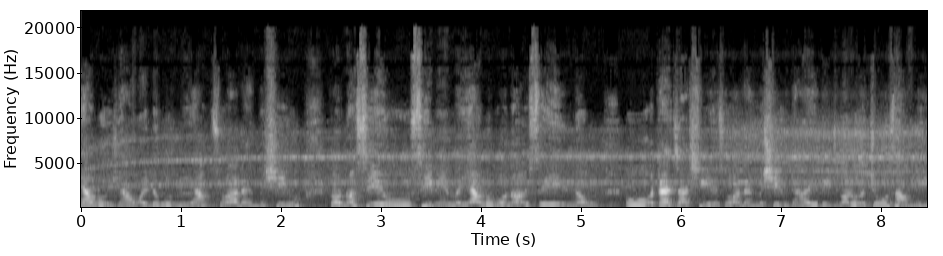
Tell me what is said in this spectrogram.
ရောက်လို့အယောင်းဝယ်လုပ်လို့မရအောင်ဆိုတာလည်းမရှိဘူးတော့နော်စီဟိုစီပင်မရောက်လို့ပေါ့နော်ဈေးနှုန်းဟိုအတက်အကျရှိရဲဆိုတာလည်းမရှိဘူးဒါတွေဒီကျမတို့အကျိုးဆောင်တွေ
